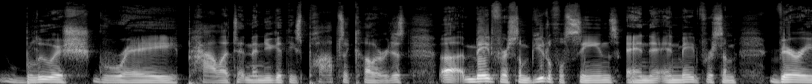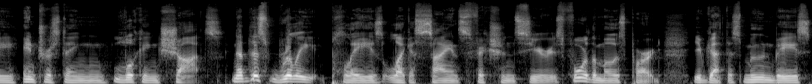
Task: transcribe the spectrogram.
bluish gray palette, and then you get these pops of color. Just uh, made for some beautiful scenes and and made for some very interesting looking shots. Now this really plays like a science fiction series for the most part. You've got this moon base,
